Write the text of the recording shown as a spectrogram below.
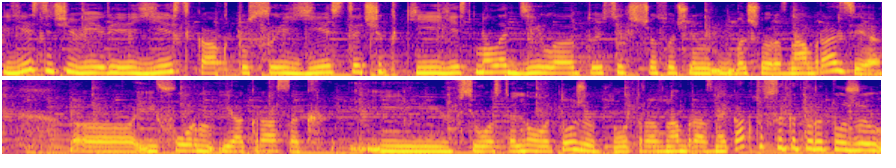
Есть эчеверии, есть кактусы, есть очитки, есть молодила. То есть их сейчас очень большое разнообразие э, и форм, и окрасок, и всего остального тоже. Вот разнообразные кактусы, которые тоже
